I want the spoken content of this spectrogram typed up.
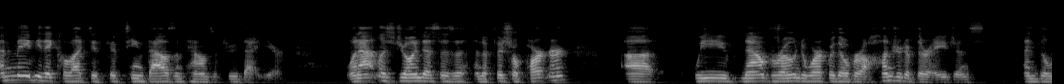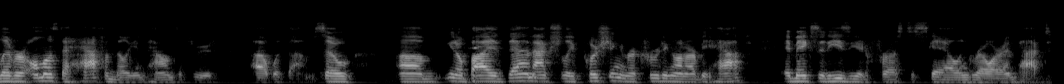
and maybe they collected 15,000 pounds of food that year. When Atlas joined us as a, an official partner, uh, we've now grown to work with over 100 of their agents and deliver almost a half a million pounds of food uh, with them. So, um, you know, by them actually pushing and recruiting on our behalf, it makes it easier for us to scale and grow our impact.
